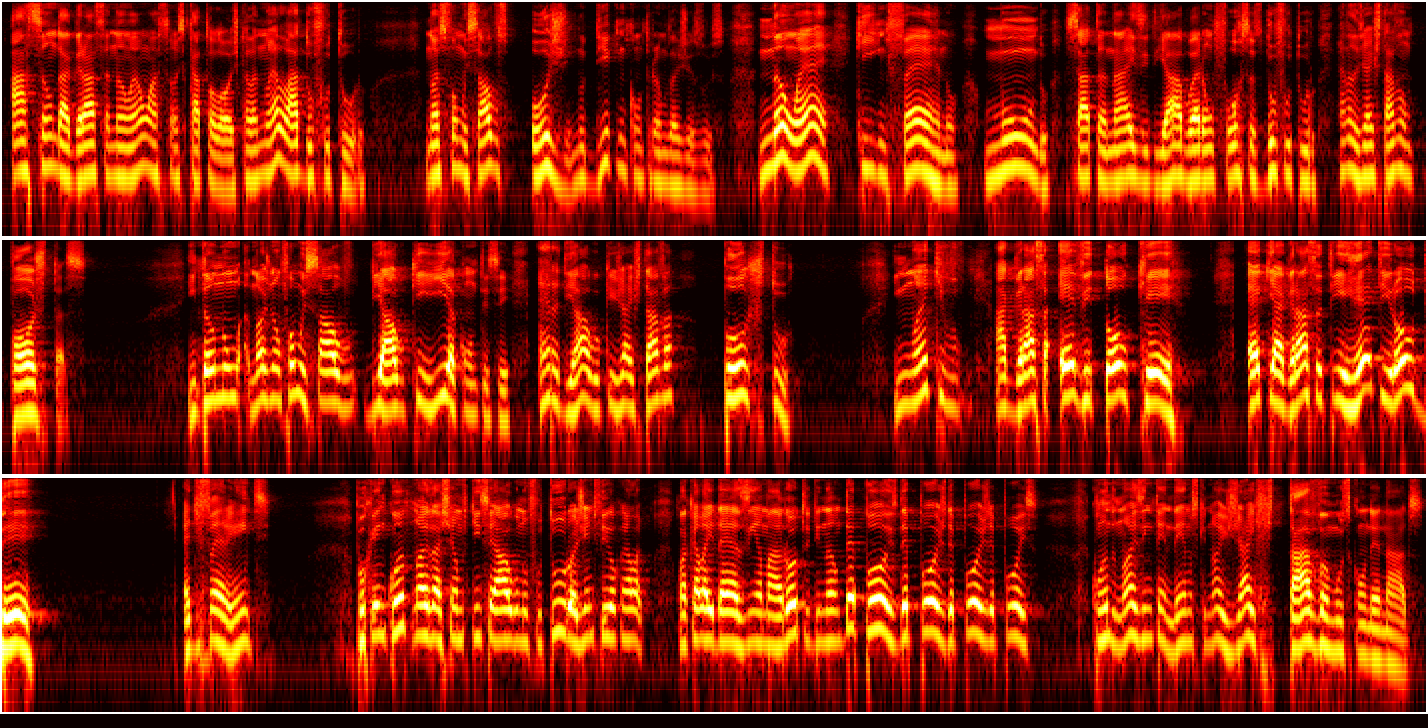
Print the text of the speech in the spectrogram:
a ação da graça não é uma ação escatológica, ela não é lá do futuro. Nós fomos salvos hoje, no dia que encontramos a Jesus. Não é que inferno, mundo, Satanás e diabo eram forças do futuro, elas já estavam postas. Então não, nós não fomos salvos de algo que ia acontecer, era de algo que já estava posto. E não é que a graça evitou o quê? É que a graça te retirou de. É diferente. Porque enquanto nós achamos que isso é algo no futuro, a gente fica com, ela, com aquela ideiazinha marota de não, depois, depois, depois, depois. Quando nós entendemos que nós já estávamos condenados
